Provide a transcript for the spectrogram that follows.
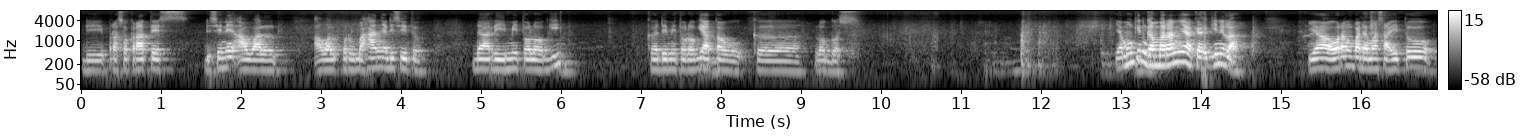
Di Prasokrates, di sini awal awal perubahannya di situ. Dari mitologi ke demitologi atau ke logos. Ya mungkin gambarannya kayak gini lah ya orang pada masa itu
